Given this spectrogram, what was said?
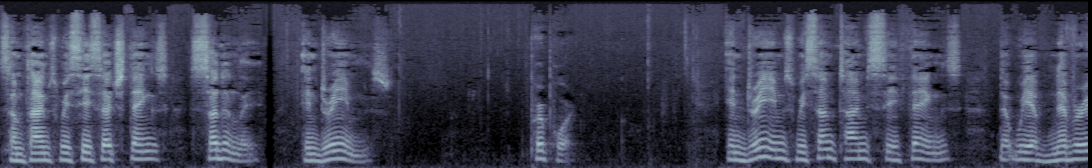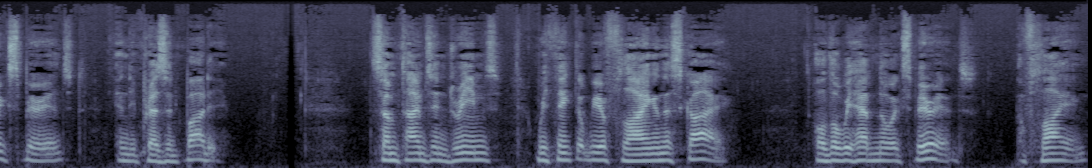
Sometimes we see such things suddenly in dreams. Purport. In dreams, we sometimes see things that we have never experienced in the present body. Sometimes in dreams, we think that we are flying in the sky, although we have no experience of flying.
